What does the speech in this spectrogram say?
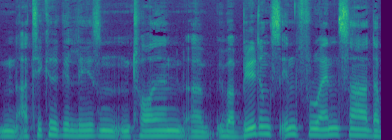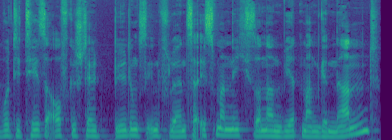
einen Artikel gelesen, einen tollen, äh, über Bildungsinfluencer. Da wurde die These aufgestellt, Bildungsinfluencer ist man nicht, sondern wird man genannt.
